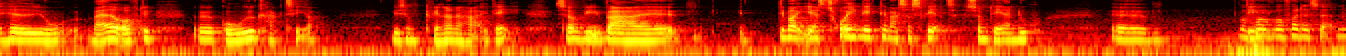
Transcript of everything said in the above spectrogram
havde jo meget ofte øh, gode karakterer, ligesom kvinderne har i dag. Så vi var, øh, det var, jeg tror egentlig ikke, det var så svært, som det er nu. Øh, Hvorfor, det, hvorfor er det svært nu?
